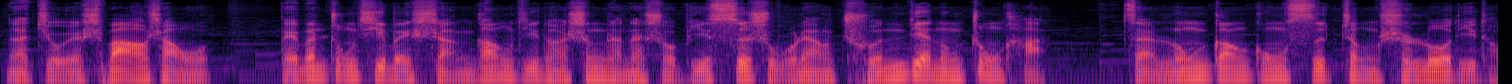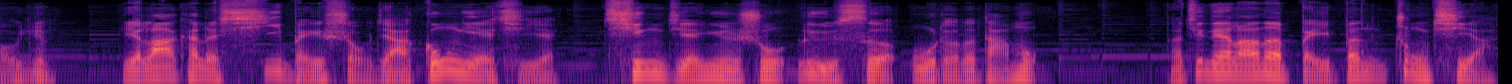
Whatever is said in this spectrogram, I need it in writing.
那九月十八号上午，北奔重汽为陕钢集团生产的首批四十五辆纯电动重卡，在龙钢公司正式落地投运，也拉开了西北首家工业企业清洁运输绿色物流的大幕。那近年来呢，北奔重汽啊，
